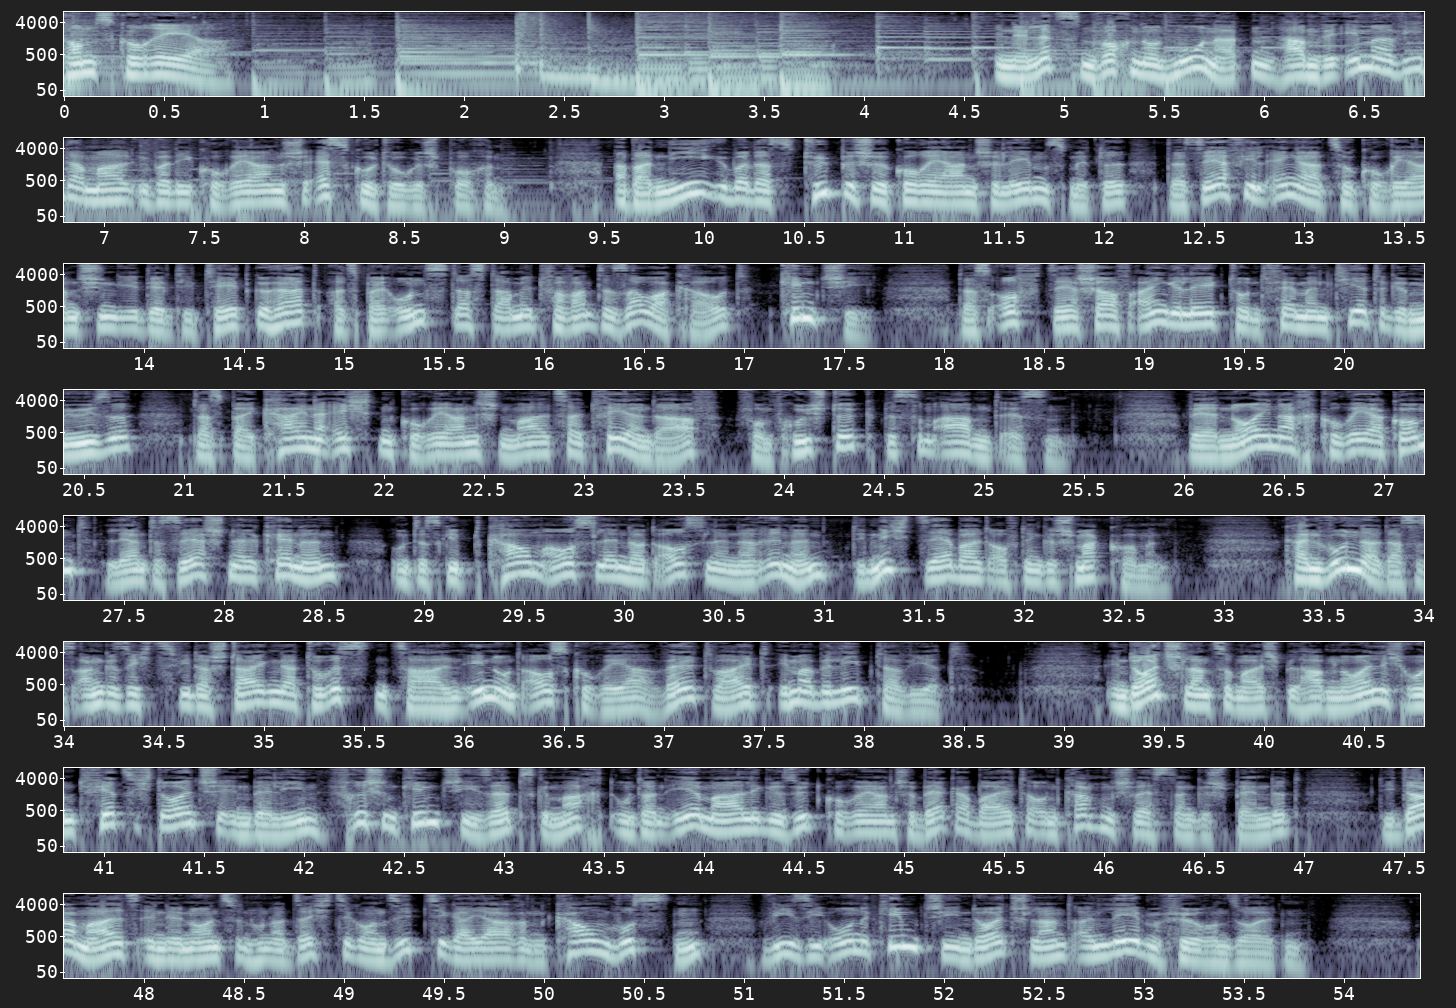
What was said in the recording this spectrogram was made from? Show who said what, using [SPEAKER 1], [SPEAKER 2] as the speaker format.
[SPEAKER 1] Toms Korea. In den letzten Wochen und Monaten haben wir immer wieder mal über die koreanische Esskultur gesprochen. Aber nie über das typische koreanische Lebensmittel, das sehr viel enger zur koreanischen Identität gehört als bei uns das damit verwandte Sauerkraut, Kimchi, das oft sehr scharf eingelegte und fermentierte Gemüse, das bei keiner echten koreanischen Mahlzeit fehlen darf, vom Frühstück bis zum Abendessen. Wer neu nach Korea kommt, lernt es sehr schnell kennen, und es gibt kaum Ausländer und Ausländerinnen, die nicht sehr bald auf den Geschmack kommen. Kein Wunder, dass es angesichts wieder steigender Touristenzahlen in und aus Korea weltweit immer beliebter wird. In Deutschland zum Beispiel haben neulich rund 40 Deutsche in Berlin frischen Kimchi selbst gemacht und an ehemalige südkoreanische Bergarbeiter und Krankenschwestern gespendet, die damals in den 1960er und 70er Jahren kaum wussten, wie sie ohne Kimchi in Deutschland ein Leben führen sollten.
